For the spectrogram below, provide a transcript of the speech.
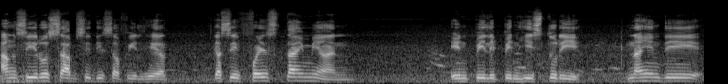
ang zero subsidy sa PhilHealth. Kasi first time yan in Philippine history na hindi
